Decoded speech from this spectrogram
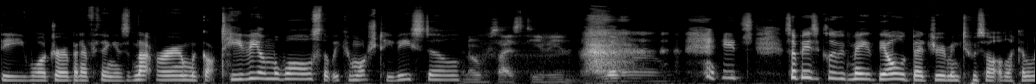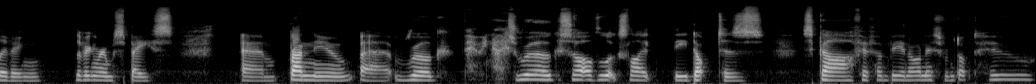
the wardrobe, and everything is in that room. We've got TV on the wall so that we can watch TV still. An oversized TV in the living room. It's so basically we've made the old bedroom into a sort of like a living living room space. Um, brand new uh, rug, very nice rug. Sort of looks like the Doctor's scarf, if I'm being honest, from Doctor Who.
